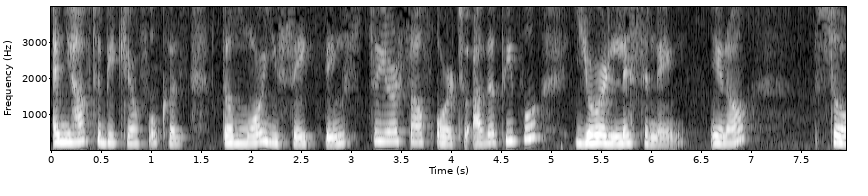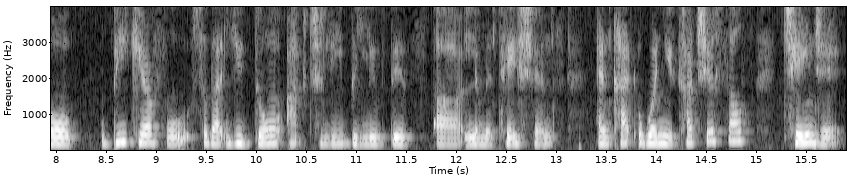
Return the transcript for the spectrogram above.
And you have to be careful because the more you say things to yourself or to other people, you're listening, you know? So be careful so that you don't actually believe these uh, limitations. And cut, when you catch yourself, change it.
